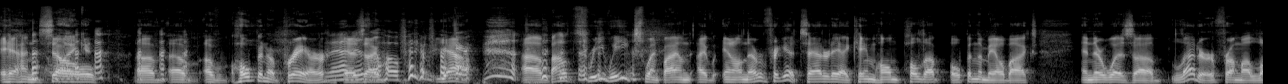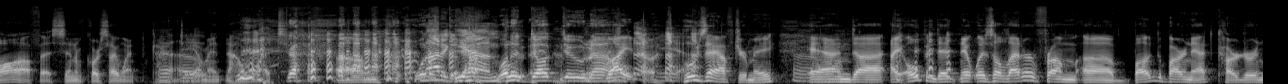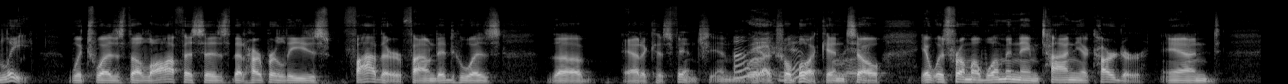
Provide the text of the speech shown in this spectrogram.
And so, uh, a, a hope and a prayer. That as is a I, hope and a prayer. Yeah, uh, about three weeks went by, and, I, and I'll never forget. Saturday, I came home, pulled up, opened the mailbox, and there was a letter from a law office. And of course, I went, God damn it, now what? Not again. What did Doug do now? right. Who's after me? And uh, I opened it, and it was a letter from uh, Bugg Barnett, Carter, and Lee, which was the law offices that Harper Lee's father founded, who was the Atticus Finch in the actual yeah. book. And so it was from a woman named Tonja Carter. And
